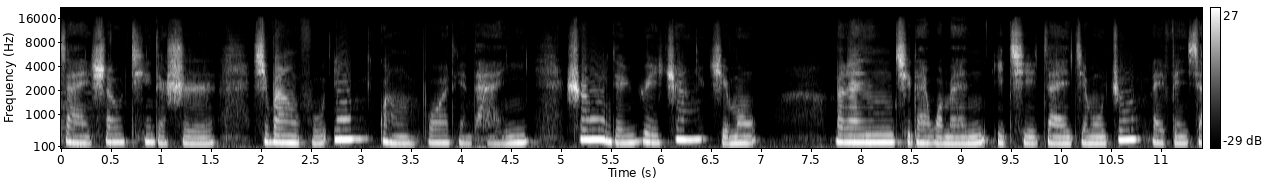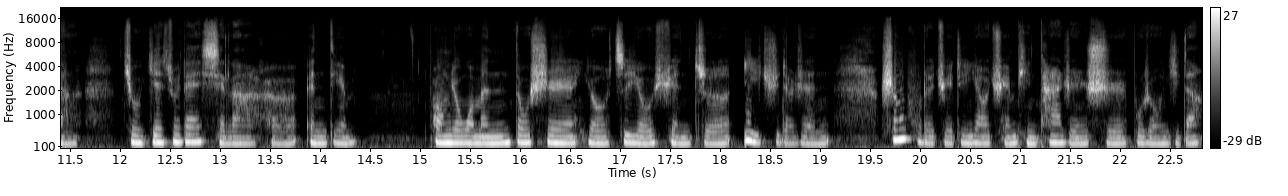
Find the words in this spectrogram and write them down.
在收听的是希望福音广播电台《生命的乐章》节目，让人期待我们一起在节目中来分享主耶稣的喜乐和恩典。朋友，我们都是有自由选择意志的人，生活的决定要全凭他人是不容易的，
